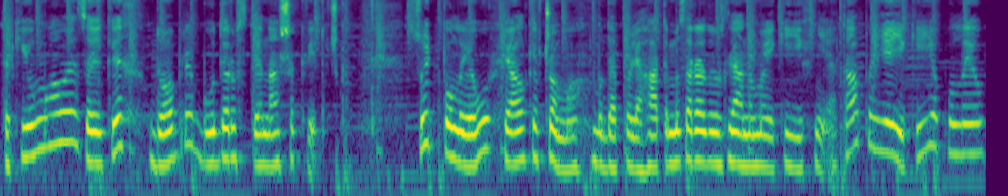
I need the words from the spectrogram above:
такі умови, за яких добре буде рости наша квіточка. Суть поливу фіалки в чому буде полягати. Ми зараз розглянемо, які їхні етапи є, який є полив,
